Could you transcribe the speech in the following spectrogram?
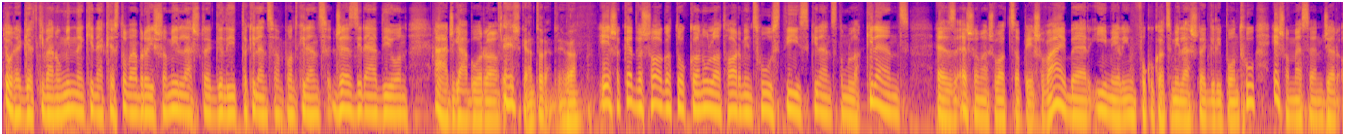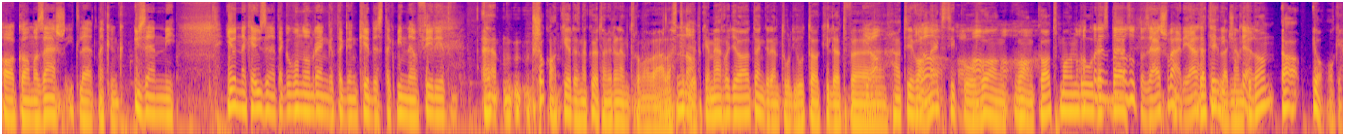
Jó reggelt kívánunk mindenkinek, ez továbbra is a Millás reggeli itt a 90.9 Jazzy Rádión Ács Gáborral. És Kántor Endrével. És a kedves hallgatókkal 0630 20 10 909, ez SMS, WhatsApp és Viber, e-mail infokukat millásreggeli.hu és a Messenger alkalmazás, itt lehet nekünk üzenni. Jönnek-e üzenetek? Gondolom rengetegen kérdeztek mindenfélét. Sokan kérdeznek olyat, amire nem tudom a választ Na. egyébként, mert hogy a tengeren túli utak, illetve ja. hát van ja. Mexikó, aha, van, aha. van Katmandu. Akkor de, ez de, az utazás, várjál. De hát tényleg nem el. tudom. Ah, jó, oké. Okay.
